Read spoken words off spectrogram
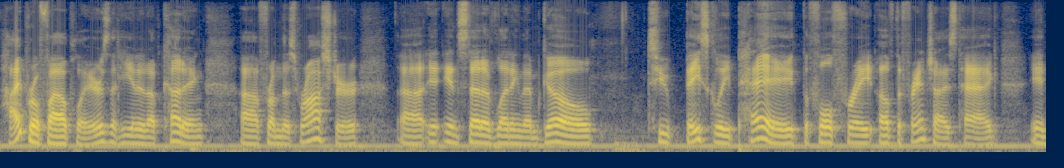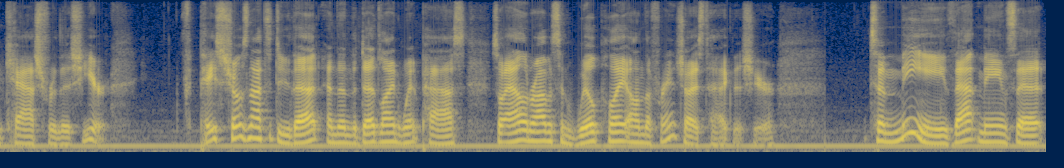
high profile players that he ended up cutting uh, from this roster, uh, instead of letting them go to basically pay the full freight of the franchise tag in cash for this year. Pace chose not to do that, and then the deadline went past. So Allen Robinson will play on the franchise tag this year. To me, that means that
